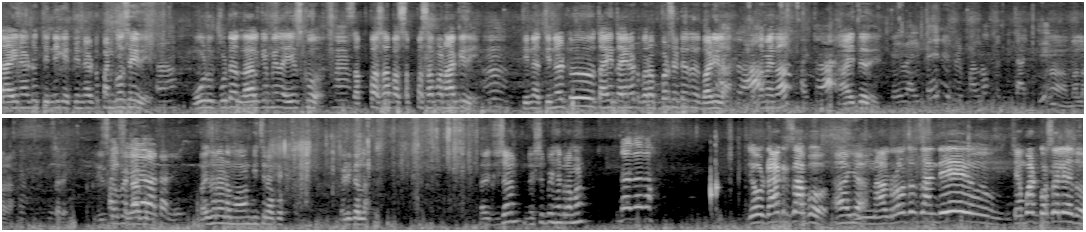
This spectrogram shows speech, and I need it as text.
తాగినట్టు తిండికి తిన్నట్టు పనికొసేది మూడు పూటలు నాలుక మీద వేసుకో. సప్ప సప్ప సప్ప సప్ప నాకిది. తిన్న తిన్నట్టు తాగి తాగినట్టు బరబ్బర్ సెట్ అవుతుంది బాడీలో. అర్థమైందా? అవుతుంది మళ్ళీ సరే. తీసుకోపోయి నాకు పైసలు ఆడ మామూలుకి ఇచ్చిరా పో. మెడికల్లా సరే జిషాన్ నెక్స్ట్ పేషెంట్ రమ్మన్. డాక్టర్ సాబు. నాలుగు రోజులు సంది చెంపాటుకు వస్తలేదు.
